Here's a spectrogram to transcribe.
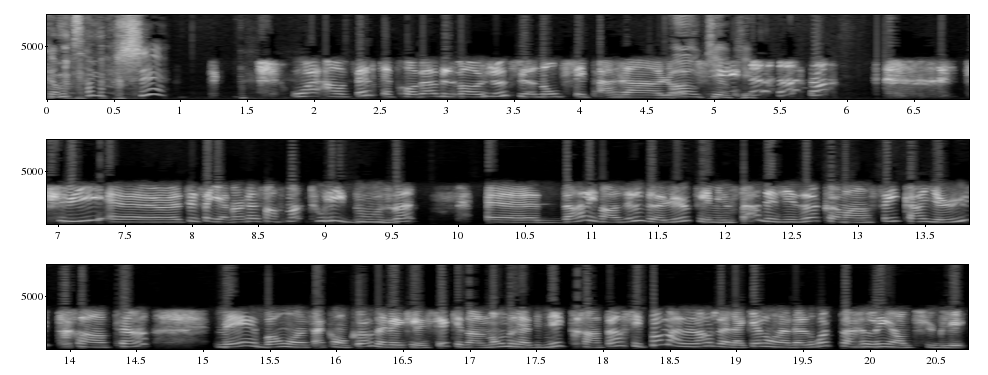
Comment ça marchait? Ouais, en fait, c'était probablement juste le nom de ses parents, là. Ah, ok, ok. Puis, euh, tu sais, ça, il y avait un recensement tous les 12 ans. Euh, dans l'évangile de Luc, le ministère de Jésus a commencé quand il y a eu 30 ans. Mais bon, ça concorde avec le fait que dans le monde rabbinique, 30 ans, c'est pas mal l'âge à laquelle on avait le droit de parler en public.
